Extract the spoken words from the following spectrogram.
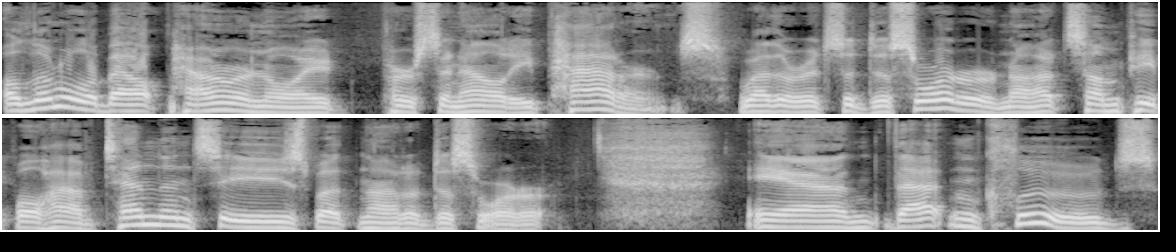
a little about paranoid personality patterns, whether it's a disorder or not. Some people have tendencies, but not a disorder. And that includes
